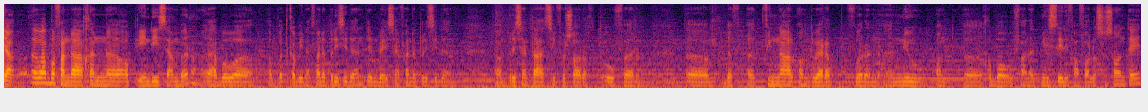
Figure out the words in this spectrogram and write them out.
Ja, we hebben vandaag uh, op 1 december hebben we op het kabinet van de president, in bijzijn van de president, een presentatie verzorgd over uh, de, het finaal ontwerp voor een, nieuw uh, gebouw van het ministerie van Volksgezondheid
